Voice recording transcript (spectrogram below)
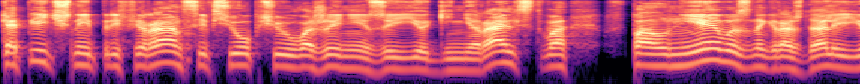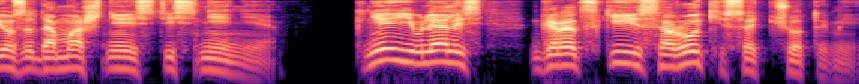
копеечные преферансы, всеобщее уважение за ее генеральство вполне вознаграждали ее за домашнее стеснение. К ней являлись городские сороки с отчетами.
